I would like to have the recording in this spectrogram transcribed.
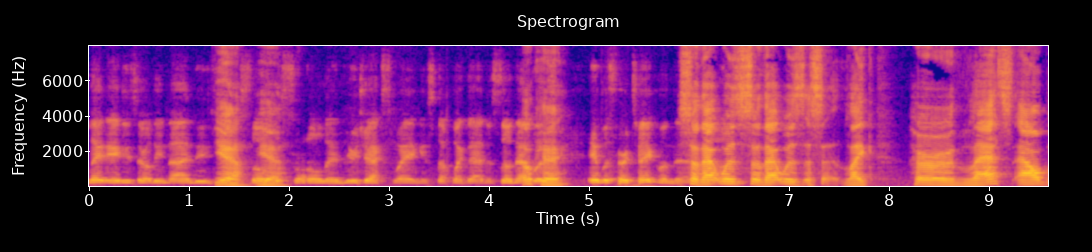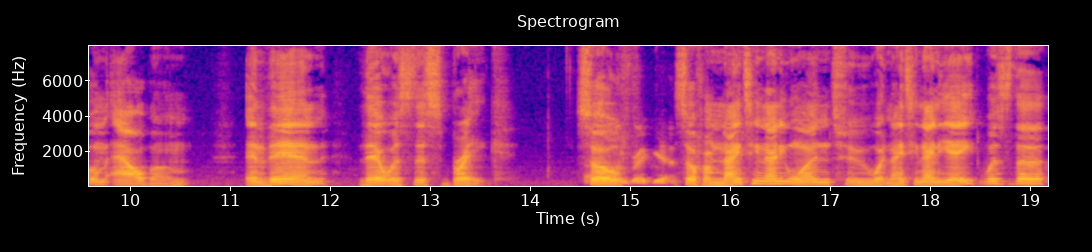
late 80s early 90s Yeah, know, soul yeah. soul and new jack swing and stuff like that and so that was okay. it was her take on that So that Um, was so that was like her last album album, and then there was this break. So break, yeah so from 1991 to what 1998 was the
